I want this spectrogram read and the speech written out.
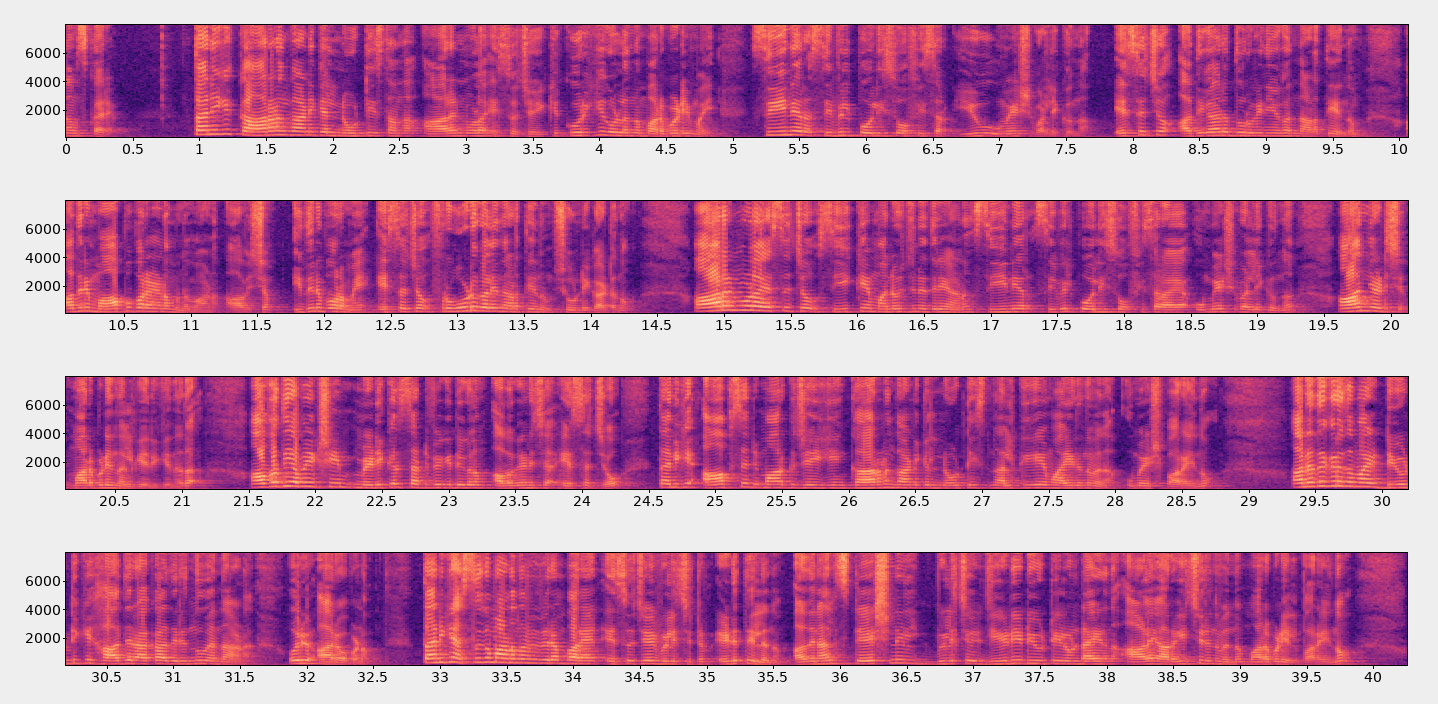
നമസ്കാരം. തനിക്ക് കാരണം കാണിക്കൽ നോട്ടീസ് തന്ന ആറന്മുള എസ് എച്ച് ഒയ്ക്ക് കുറുക്കിക്കൊള്ളുന്ന മറുപടിയുമായി senior civil police officer U Umesh Vallikkunnu S H O അധികാര ദുർവിനിയോഗം നടത്തിയെന്നും അതിന് മാപ്പ് പറയണമെന്നുമാണ് ആവശ്യം. ഇതിനു പുറമെ എസ് എച്ച് ഒ ഫ്രോഡ് കളി നടത്തിയെന്നും ചൂണ്ടിക്കാട്ടുന്നു. Aranmula S H O C K മനോജിനെതിരെയാണ് senior civil police ഓഫീസറായ ഉമേഷ് വള്ളിക്കുന്ന് ആഞ്ഞടിച്ച് മറുപടി നൽകിയിരിക്കുന്നത്. അവധി അപേക്ഷയും മെഡിക്കൽ സർട്ടിഫിക്കറ്റുകളും അവഗണിച്ച എസ് എച്ച് ഒ തനിക്ക് ആബ്സെന്റ് മാർക്ക് ചെയ്യുകയും കാരണം കാണിക്കൽ നോട്ടീസ് നൽകുകയുമായിരുന്നുവെന്ന് ഉമേഷ് പറയുന്നു. അനധികൃതമായി ഡ്യൂട്ടിക്ക് ഹാജരാക്കാതിരുന്നു എന്നാണ് ഒരു ആരോപണം. തനിക്ക് അസുഖമാണെന്ന വിവരം പറയാൻ എസ് എച്ച് ഐ വിളിച്ചിട്ടും എടുത്തില്ലെന്നും അതിനാൽ സ്റ്റേഷനിൽ വിളിച്ച് ജി ഡി ഡ്യൂട്ടിയിലുണ്ടായിരുന്ന ആളെ അറിയിച്ചിരുന്നുവെന്നും മറുപടിയിൽ പറയുന്നു.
